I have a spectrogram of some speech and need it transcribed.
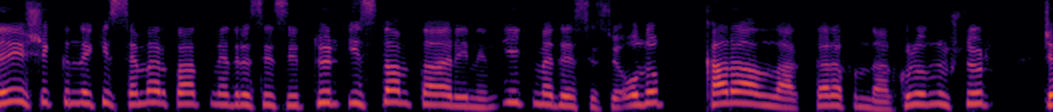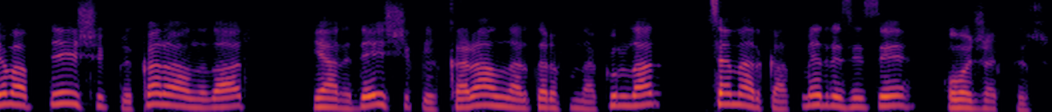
D şıkkındaki Semerkant Medresesi Türk İslam tarihinin ilk medresesi olup Karahanlılar tarafından kurulmuştur. Cevap D şıkkı Karahanlılar yani D şıkkı Karahanlılar tarafından kurulan Semerkant Medresesi olacaktır.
